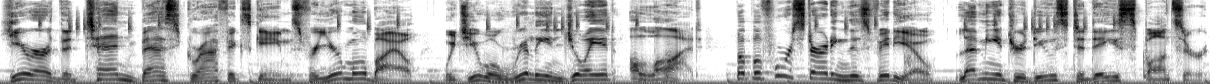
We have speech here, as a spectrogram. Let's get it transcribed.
here are the 10 best graphics games for your mobile, which you will really enjoy it a lot. But before starting this video, let me introduce today's sponsor,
